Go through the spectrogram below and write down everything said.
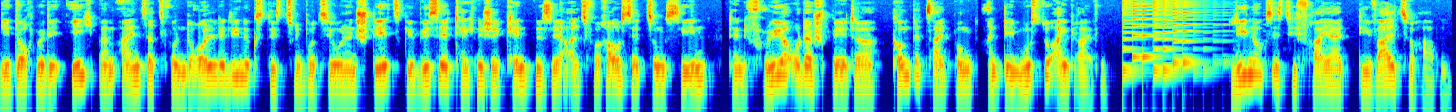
Jedoch würde ich beim Einsatz von rollenden Linux-Distributionen stets gewisse technische Kenntnisse als Voraussetzung sehen, denn früher oder später kommt der Zeitpunkt, an dem musst du eingreifen. Linux ist die Freiheit, die Wahl zu haben.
